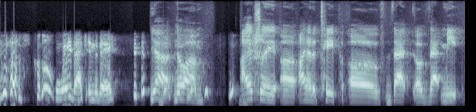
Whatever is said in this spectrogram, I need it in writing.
Way back in the day. yeah, no, um, I actually, uh, I had a tape of that, of that meet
